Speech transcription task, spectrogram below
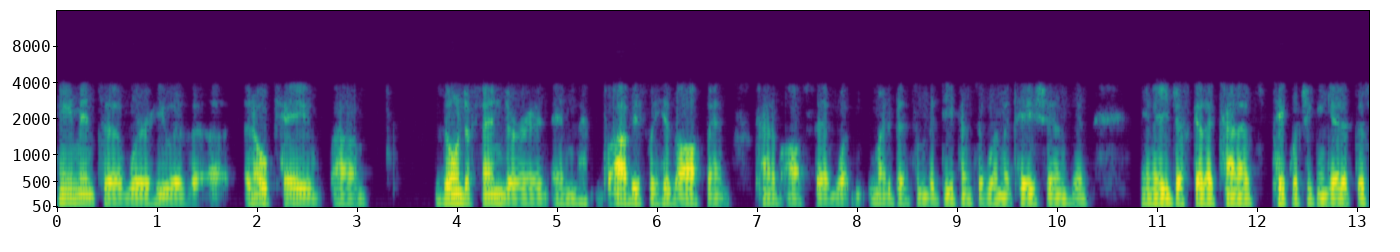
came into where he was a, an okay um, zone defender, and, and obviously his offense kind of offset what might have been some of the defensive limitations and you know, you just got to kind of take what you can get at this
